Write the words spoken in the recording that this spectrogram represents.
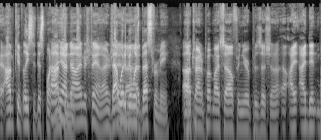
I'm at least at this point. Uh, I'm yeah, convinced no, I understand. I understand. that would have been I- what's best for me. I'm Uh, trying to put myself in your position. I, I didn't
